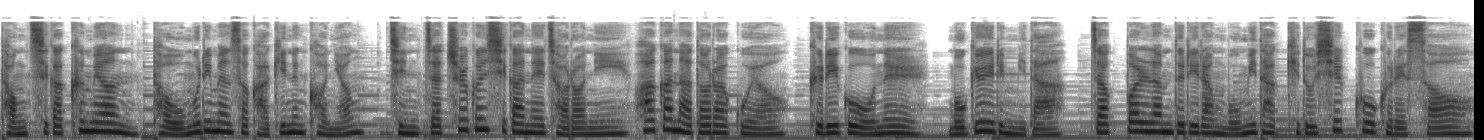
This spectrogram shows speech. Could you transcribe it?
덩치가 크면 더 오므리면서 가기는커녕 진짜 출근 시간에 저러니 화가 나더라고요. 그리고 오늘 목요일입니다. 쩍벌남들이랑 몸이 닿기도 싫고 그래서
